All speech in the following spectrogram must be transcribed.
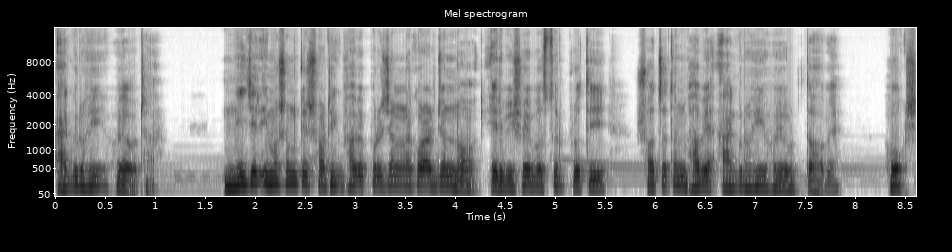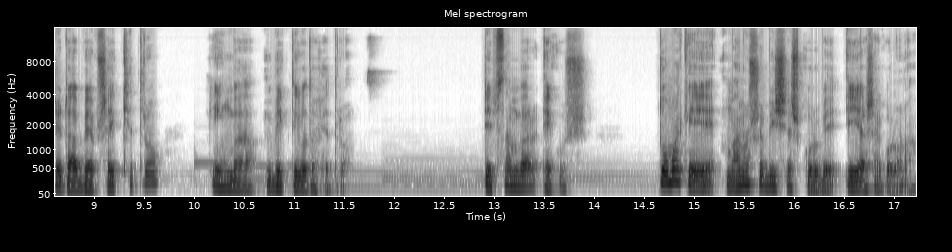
আগ্রহী হয়ে ওঠা। নিজের ইমোশনকে সঠিকভাবে পরিচালনা করার জন্য এর বিষয়বস্তুর প্রতি সচেতনভাবে আগ্রহী হয়ে উঠতে হবে। হোক সেটা ব্যবসায়িক ক্ষেত্র কিংবা ব্যক্তিগত ক্ষেত্র। টিপস নাম্বার একুশ, তোমাকে মানুষরা বিশ্বাস করবে, এই আশা করো না।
